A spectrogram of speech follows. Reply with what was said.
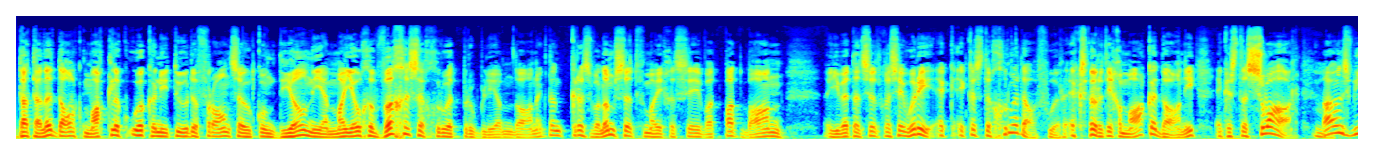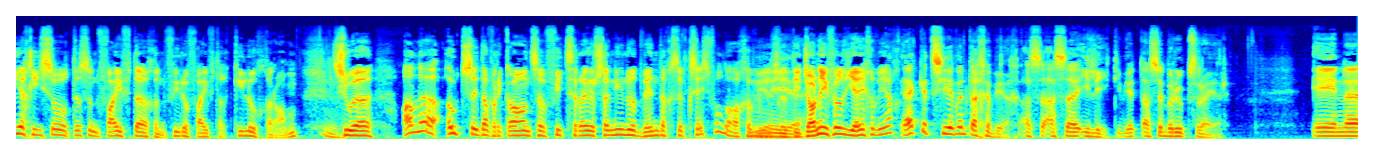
dat hulle dalk maklik ook in die Tour de France sou kon deelneem, maar jou gewig is 'n groot probleem daarin. Ek dink Chris Willems het vir my gesê wat padbaan, jy weet, het gesê, hoorie, ek ek is te groot daarvoor. Ek sou dit nie gemaak het daar nie. Ek is te swaar. Hmm. Ons weeg hierso tussen 50 en 54 kg. Hmm. So alle oud Suid-Afrikaanse fietsryers sou nie noodwendig suksesvol daar gewees nee. het. Die Johnny, wil jy geweg? Ek het 70 geweg as as 'n elite, jy weet, as 'n beroepsryer. En uh,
